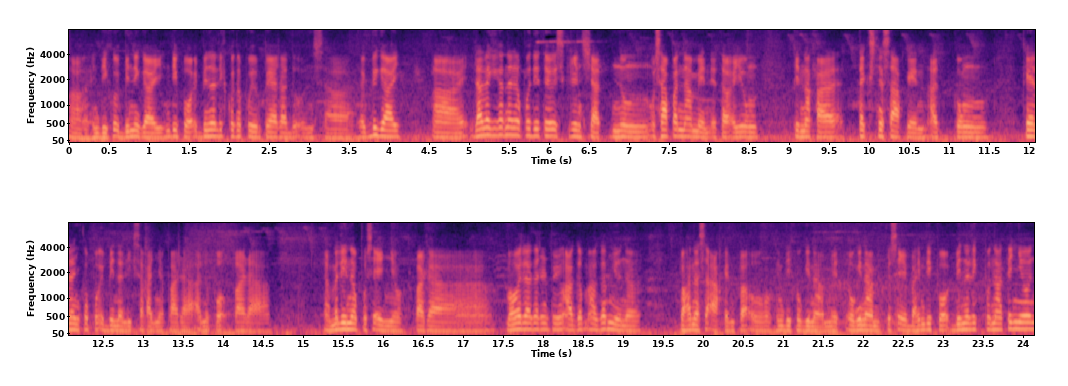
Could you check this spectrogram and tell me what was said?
ah, hindi ko ibinigay. Hindi po, ibinalik ko na po yung pera doon sa nagbigay. Ah, lalagay ko na lang po dito yung screenshot nung usapan namin. Ito ay yung pinaka-text niya sa akin at kung kailan ko po ibinalik sa kanya para ano po, para ah, malinaw po sa inyo para mawala na rin po yung agam-agam nyo na baka nasa akin pa o hindi ko ginamit o ginamit ko sa iba. Hindi po, binalik po natin yon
